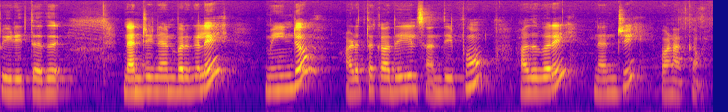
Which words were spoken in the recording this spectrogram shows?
பீடித்தது. நன்றி நண்பர்களே. மீண்டும் அடுத்த கதையில் சந்திப்போம். அதுவரை நன்றி வணக்கம்.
